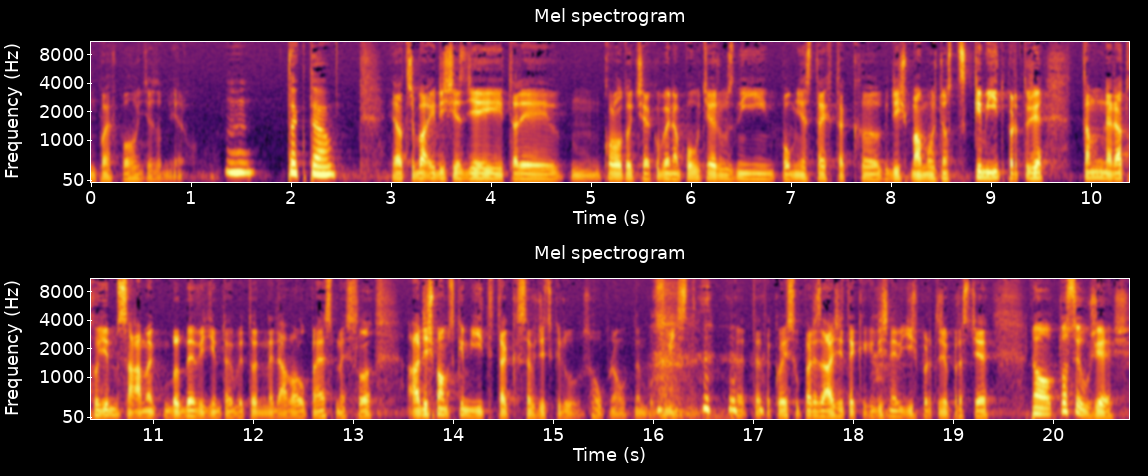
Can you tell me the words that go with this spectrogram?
úplně v pohodě za mě. No. Mm, tak to. Já třeba i když jezdí tady mm, kolotoče jakoby na poutě různý po městech, tak eh, když mám možnost s kým jít, protože tam nerad chodím sám, jak blbě vidím, tak by to nedávalo úplně smysl. A když mám s kým jít, tak se vždycky jdu zhoupnout nebo svíst. to, je, to je takový super zážitek, když nevidíš, protože prostě, no, to si užiješ.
